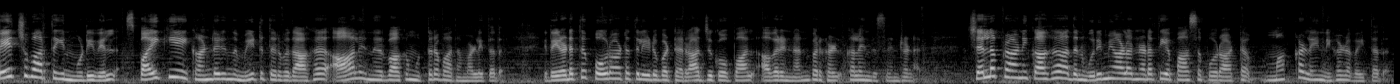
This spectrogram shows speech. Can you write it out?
பேச்சுவார்த்தையின் முடிவில் ஸ்பைக்கியை கண்டறிந்து மீட்டுத் தருவதாக ஆலை நிர்வாகம் உத்தரவாதம் அளித்தது. இதையடுத்து போராட்டத்தில் ஈடுபட்ட ராஜகோபால் அவரின் நண்பர்கள் கலைந்து சென்றனர். செல்லப்பிராணிக்காக அதன் உரிமையாளர் நடத்திய பாச போராட்டம் மக்களை நிகழ வைத்தது.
